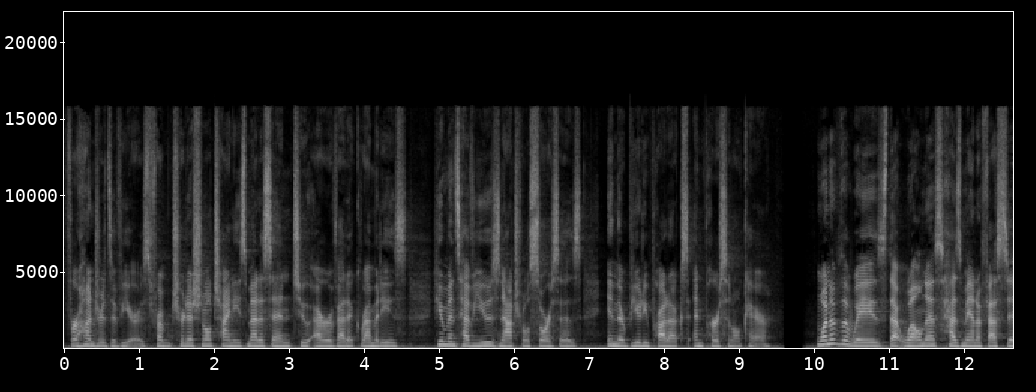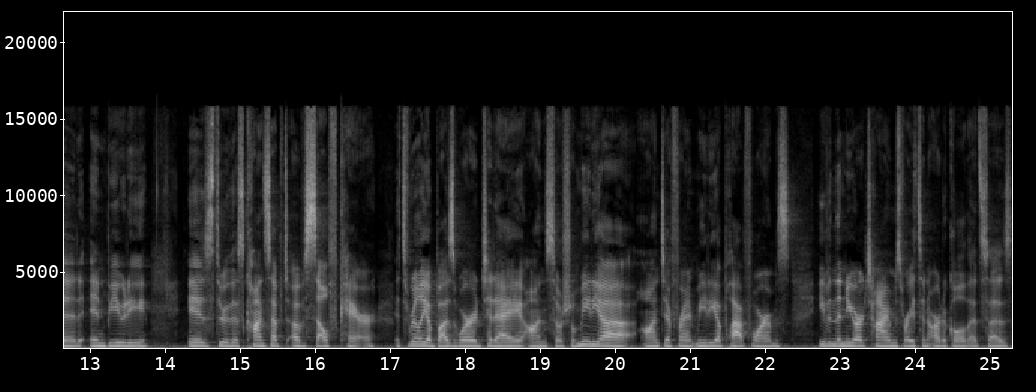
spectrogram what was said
for hundreds of years. From traditional Chinese medicine to Ayurvedic remedies, humans have used natural sources in their beauty products and personal care. One of the ways that wellness has manifested in beauty is through this concept of self care it's really a buzzword today on social media, on different media platforms. Even the New York Times writes an article that says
